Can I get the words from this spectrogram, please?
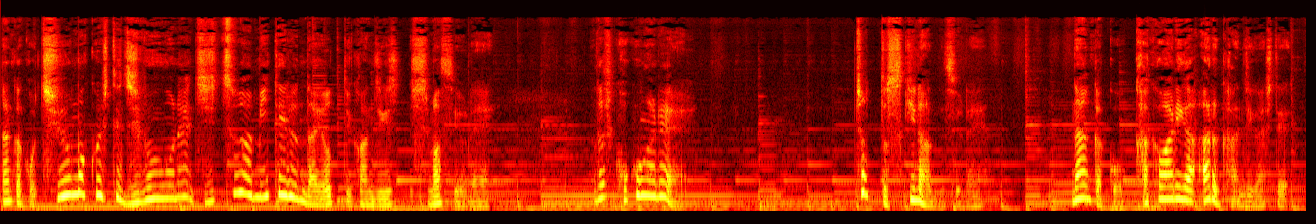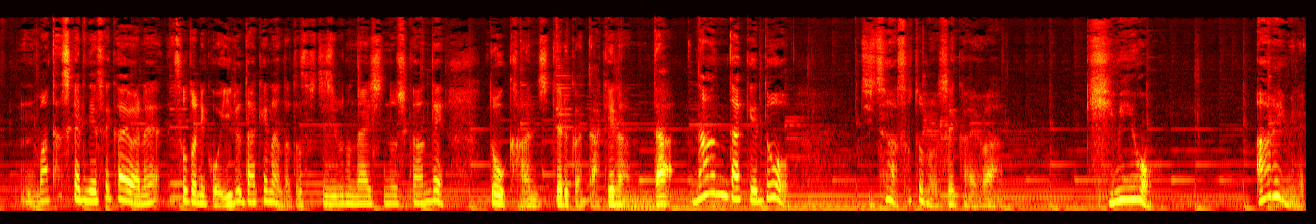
なんかこう注目して自分をね実は見てるんだよっていう感じしますよね。私ここがねちょっと好きなんですよね。なんかこう関わりがある感じがしてまあ確かにね世界はね外にこういるだけなんだとそして自分の内心の主観でどう感じてるかだけなんだなんだけど実は外の世界は君をある意味ね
